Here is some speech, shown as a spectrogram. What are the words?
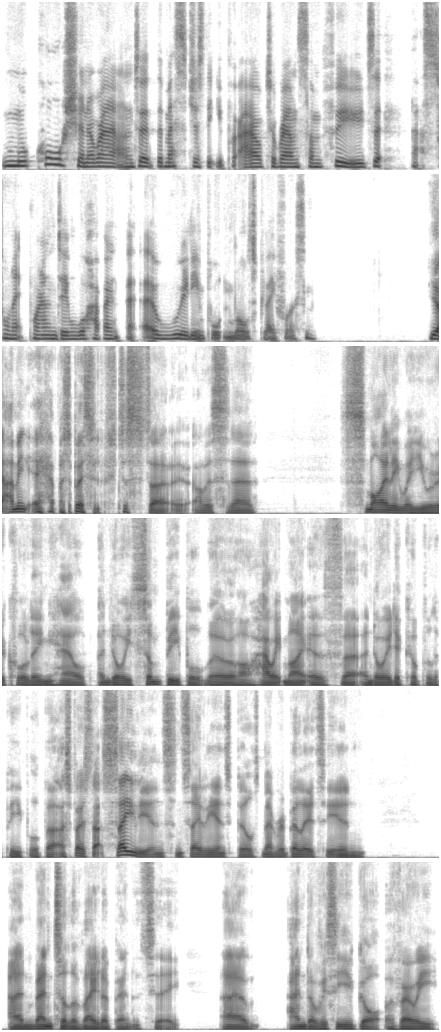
more caution around uh, the messages that you put out around some foods, that sonic branding will have a, a really important role to play for us. Yeah, I mean, I suppose just uh, I was uh, smiling when you were recalling how annoyed some people were, or how it might have uh, annoyed a couple of people. But I suppose that's salience, and salience builds memorability and and mental availability. Um, and obviously, you've got a very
